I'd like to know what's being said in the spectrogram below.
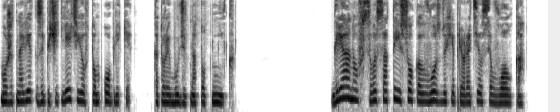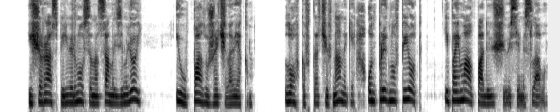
может навек запечатлеть ее в том облике, который будет на тот миг. Грянув с высоты, сокол в воздухе превратился в волка. Еще раз перевернулся над самой землей и упал уже человеком. Ловко вскочив на ноги, он прыгнул вперед и поймал падающую Семиславу.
